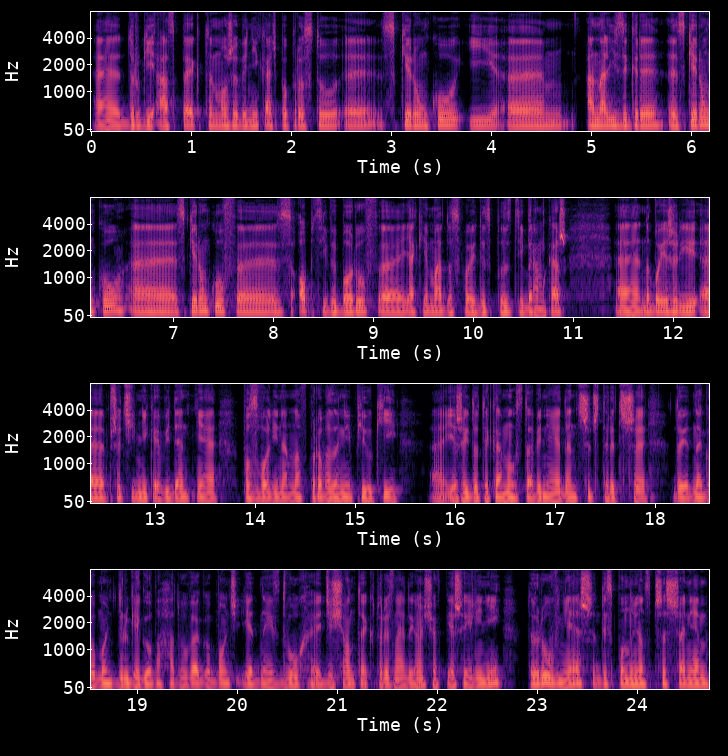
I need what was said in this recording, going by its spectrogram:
E, drugi aspekt może wynikać po prostu z kierunku i analizy gry, z kierunku, z kierunków, z opcji wyborów, jakie ma do swojej dyspozycji bramkarz. No bo jeżeli przeciwnik ewidentnie pozwoli nam na wprowadzenie piłki jeżeli dotykamy ustawienia 1-3-4-3 do jednego bądź drugiego wahadłowego, bądź jednej z dwóch dziesiątek, które znajdują się w pierwszej linii, to również dysponując przestrzeniem,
